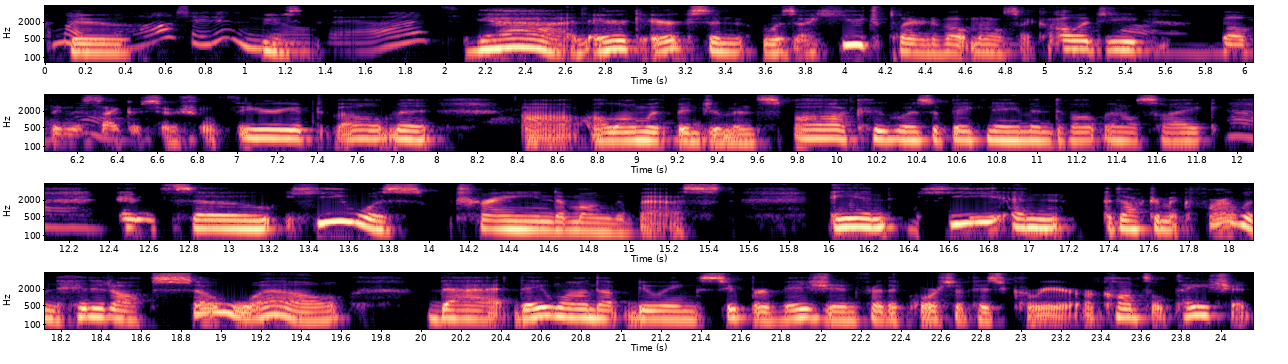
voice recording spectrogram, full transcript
Oh my who, gosh, I didn't know that. Yeah, and Erik Erikson was a huge player in developmental psychology, oh, developing yeah. the psychosocial theory of development, uh, along with Benjamin Spock, who was a big name in developmental psych. Yeah. And so he was trained among the best. And he and Dr. McFarland hit it off so well that they wound up doing supervision for the course of his career or consultation.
